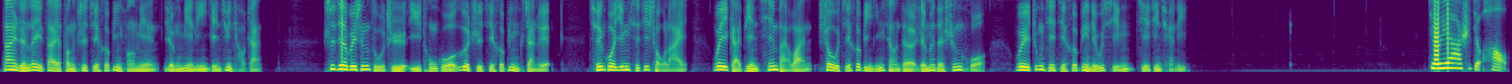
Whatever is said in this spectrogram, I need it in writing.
但人类在防治结核病方面仍面临严峻挑战。世界卫生组织已通过遏制结核病战略，全国应携起手来，为改变千百万受结核病影响的人们的生活，为终结结核病流行竭尽全力。九月二十九号，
